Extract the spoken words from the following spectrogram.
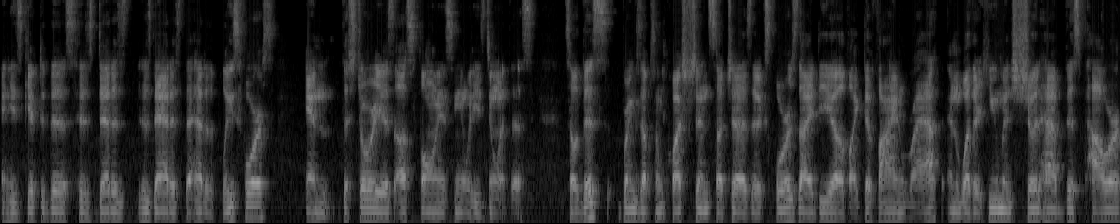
and he's gifted this. His dad is his dad is the head of the police force, and the story is us following and seeing what he's doing with this. So this brings up some questions such as it explores the idea of like divine wrath and whether humans should have this power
